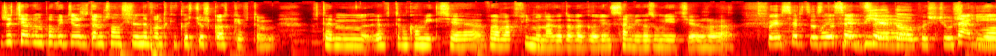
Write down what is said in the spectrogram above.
że chciałabym powiedzieć, że tam są silne wątki kościuszkowskie w tym, w tym, w tym komiksie w ramach filmu narodowego, więc sami rozumiecie, że... Twoje serce ostatnio serce- bije do kościuszki. Tak, bo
